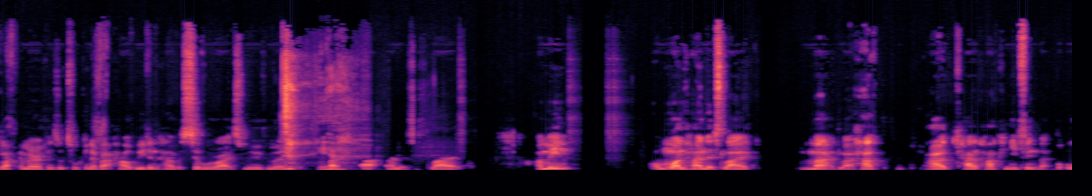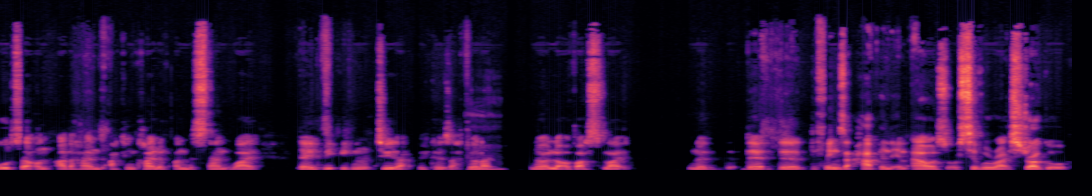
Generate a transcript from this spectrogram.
black Americans were talking about how we didn't have a civil rights movement yeah. like and it's like I mean on one hand it's like mad like how how how, how can you think that but also on the other hand I can kind of understand why they'd be ignorant to that because I feel mm. like you know a lot of us like you know the the the things that happened in our sort of civil rights struggle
